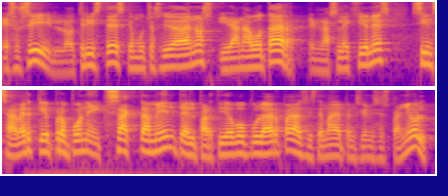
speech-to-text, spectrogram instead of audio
Eso sí, lo triste es que muchos ciudadanos irán a votar en las elecciones sin saber qué propone exactamente el Partido Popular para el sistema de pensiones español.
